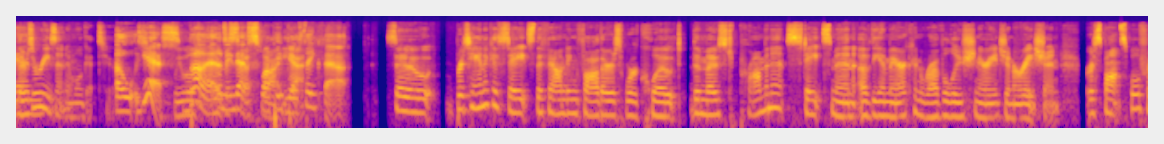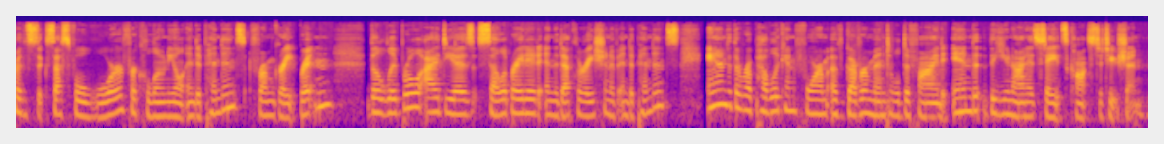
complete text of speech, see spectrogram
There's a reason, and we'll get to it. Oh, yes. We will- but, I we'll mean, that's why why, people yeah. think that. So, Britannica states the founding fathers were, quote, the most prominent statesmen of the American Revolutionary generation, responsible for the successful war for colonial independence from Great Britain, the liberal ideas celebrated in the Declaration of Independence, and the Republican form of governmental defined in the United States Constitution.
